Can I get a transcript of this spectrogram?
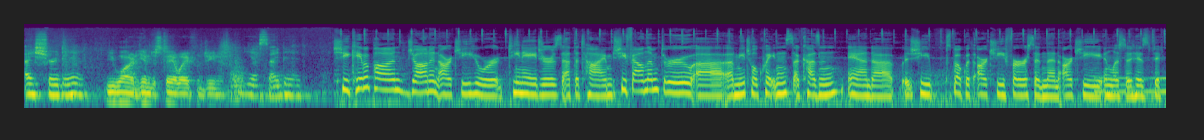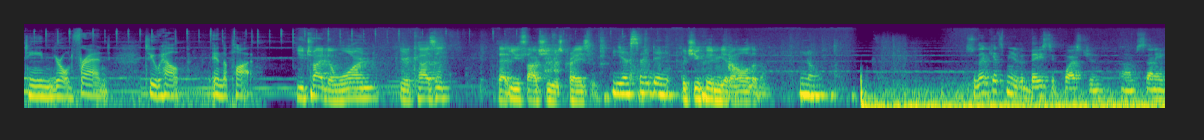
I sure did. You wanted him to stay away from Jeena. Yes, I did. She came upon John and Archie, who were teenagers at the time. She found them through uh, a mutual acquaintance, a cousin, and uh, she spoke with Archie first, and then Archie enlisted his 15 year old friend to help in the plot. You tried to warn your cousin that you thought she was crazy, Yes, I did. but you couldn't get a hold of him. No. So that gets me to the basic question, um, Sunny.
